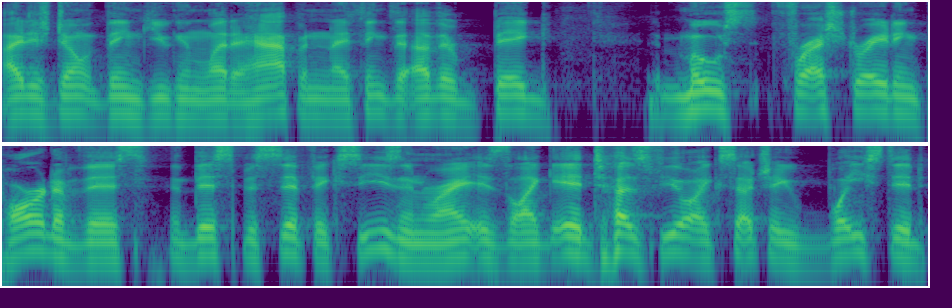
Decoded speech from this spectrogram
I just don't think you can let it happen. And I think the other big, most frustrating part of this this specific season, right, is like it does feel like such a wasted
